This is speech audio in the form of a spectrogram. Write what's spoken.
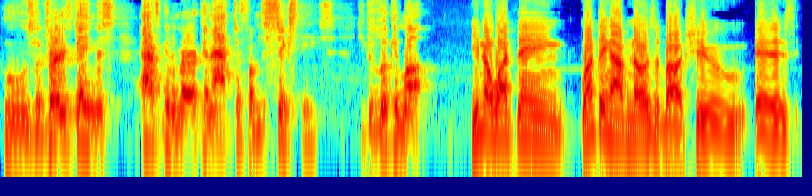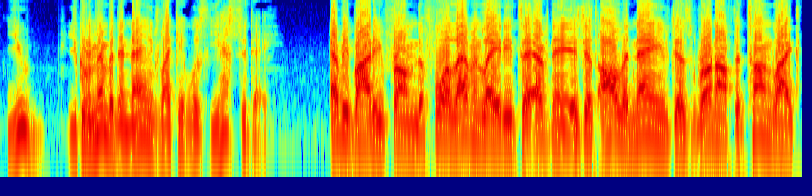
who's a very famous African American actor from the 60s. You can look him up. You know one thing one thing I've noticed about you is you you can remember the names like it was yesterday. Everybody from the 411 lady to everything. It's just all the names just run off the tongue like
